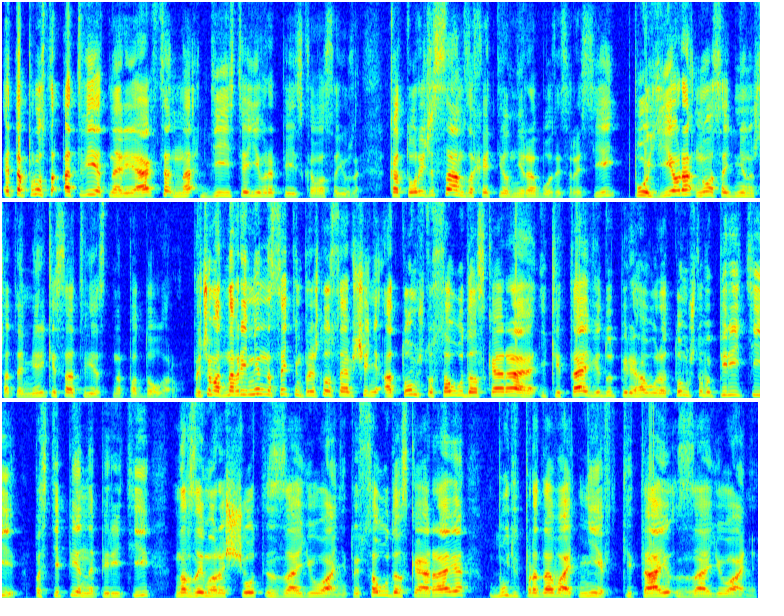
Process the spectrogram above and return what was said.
это просто ответная реакция на действия Европейского Союза, который же сам захотел не работать с Россией по евро, ну а Соединенные Штаты Америки соответственно по доллару. Причем одновременно с этим пришло сообщение о том, что Саудовская Аравия и Китай ведут переговоры о том, чтобы перейти, постепенно перейти на взаиморасчеты за юани. То есть Саудовская Аравия будет продавать нефть Китаю за юани.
